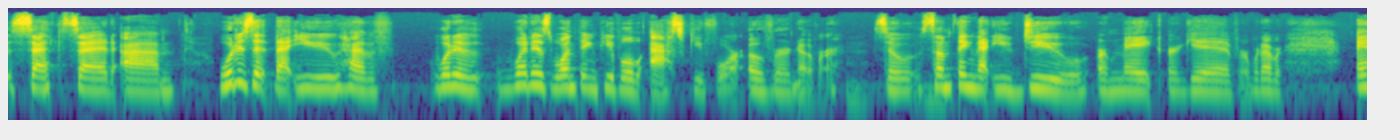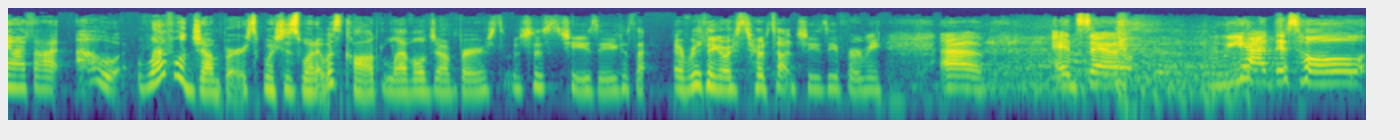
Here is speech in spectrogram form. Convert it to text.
seth said um, what is it that you have what is what is one thing people ask you for over and over? So something that you do or make or give or whatever. And I thought, oh, level jumpers, which is what it was called, level jumpers, which is cheesy because everything always starts out cheesy for me. Um, and so we had this whole.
